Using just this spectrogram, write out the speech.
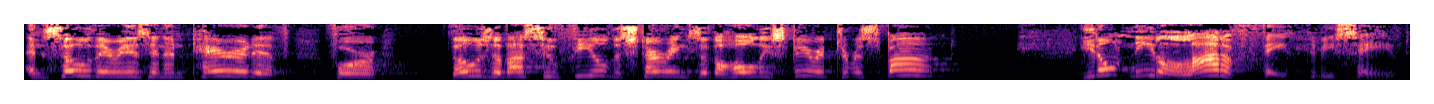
And so there is an imperative for those of us who feel the stirrings of the Holy Spirit to respond. You don't need a lot of faith to be saved.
